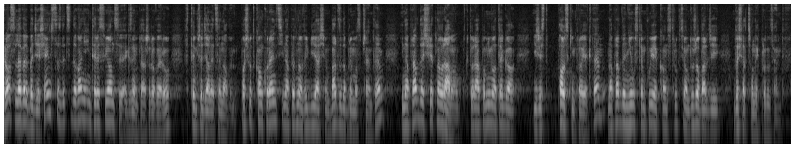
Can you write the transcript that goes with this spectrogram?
Cross Level B10 to zdecydowanie interesujący egzemplarz roweru w tym przedziale cenowym. Pośród konkurencji na pewno wybija się bardzo dobrym osprzętem i naprawdę świetną ramą, która pomimo tego, iż jest polskim projektem, naprawdę nie ustępuje konstrukcjom dużo bardziej doświadczonych producentów.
